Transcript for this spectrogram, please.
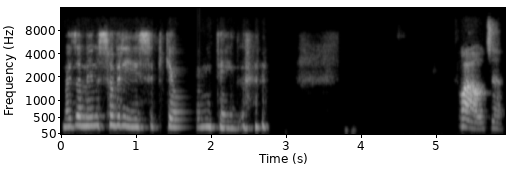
mais ou menos sobre isso que eu entendo. Cláudia,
